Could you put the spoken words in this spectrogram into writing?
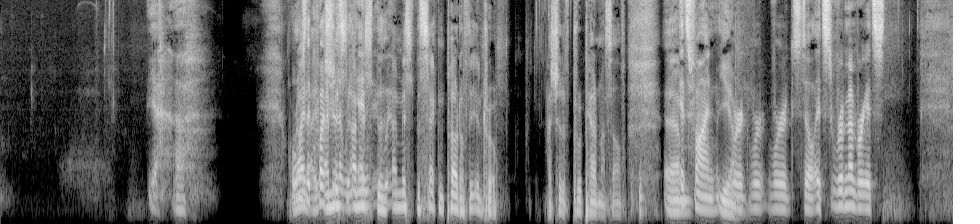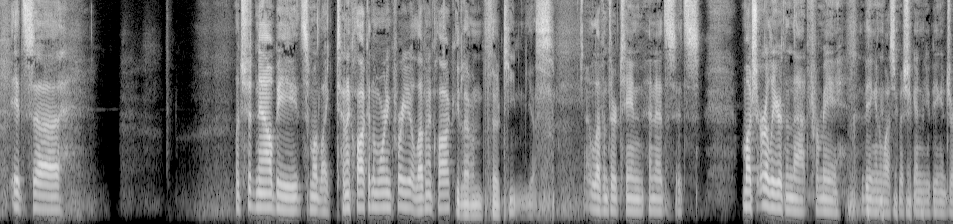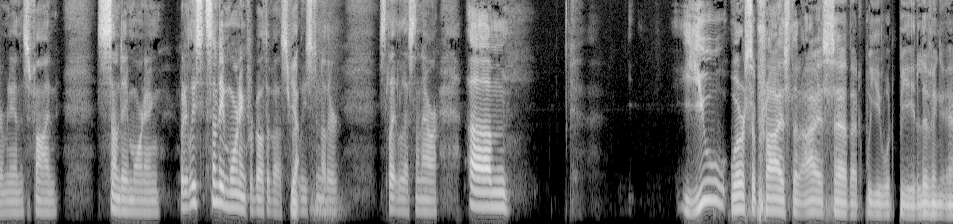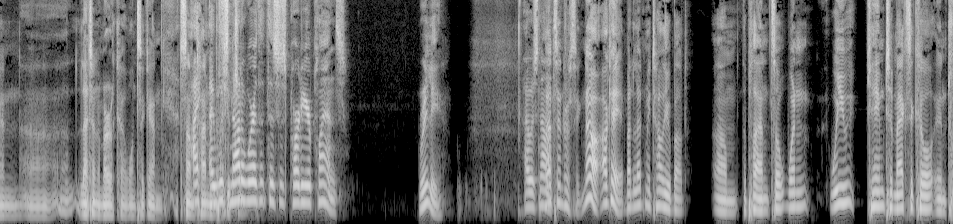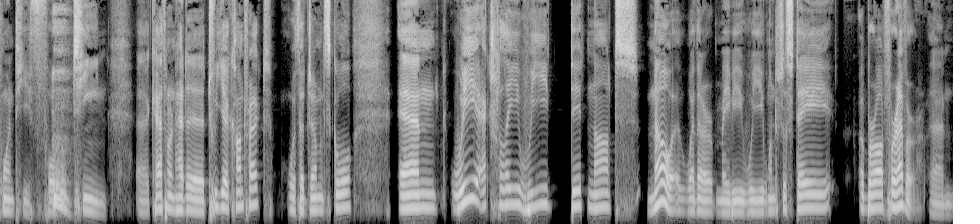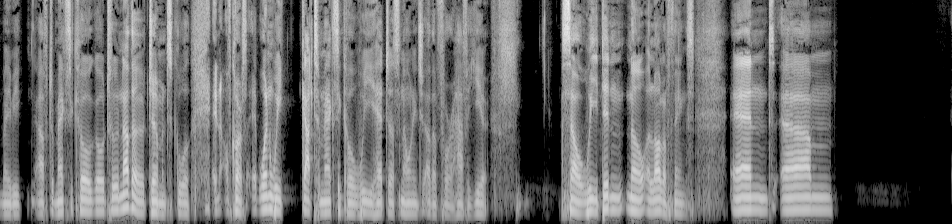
Yeah. Uh, what right, was the question I, I missed, that we? I missed, the, I missed the second part of the intro. I should have prepared myself. Um, it's fine. Yeah. We're we're we're still. It's remember. It's it's uh. It should now be somewhat like ten o'clock in the morning for you. Eleven o'clock. Eleven thirteen. Yes. Eleven thirteen, and it's it's much earlier than that for me, being in West Michigan, you being in Germany, and this fine Sunday morning. But at least it's Sunday morning for both of us for yeah. at least another slightly less than an hour. Um, you were surprised that I said that we would be living in uh, Latin America once again at some time. I, I was future. not aware that this is part of your plans. Really? I was not. That's interesting. No, okay, but let me tell you about um, the plan. So when we came to Mexico in 2014, uh, Catherine had a two-year contract with a German school, and we actually we did not know whether maybe we wanted to stay abroad forever and maybe after Mexico go to another German school. And of course, when we got to Mexico, we had just known each other for half a year. So we didn't know a lot of things. And um,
